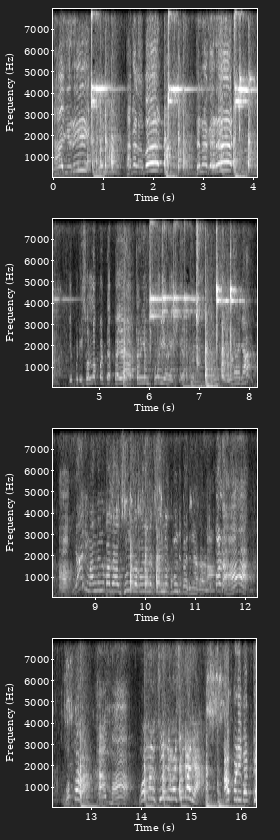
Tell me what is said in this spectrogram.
ஞாயிறு தகலவர் தினகரன் இப்படி சொல்லப்பட்ட பெயர் அத்தனையும் சூரியனை நீ வந்து பார்த்தா சூரிய பகவான் தனிமை புகுந்து பேசுனா காரணம் அப்பாடா. ஒப்பா. ஆமா. உம்மள சூரியனை வச்சுட்டாரியா? அப்படிப்பட்ட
